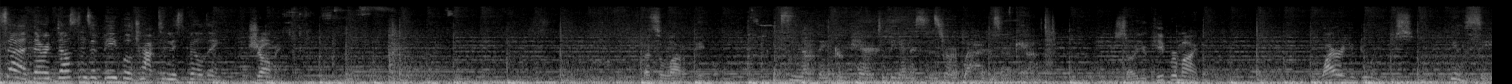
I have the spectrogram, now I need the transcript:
Sir, there are dozens of people trapped in this building. Show me. That's a lot of people. It's nothing compared to the innocence your weapons are killed. So you keep reminding me. Why are you doing this? You'll see.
